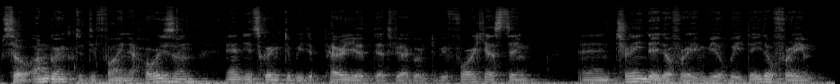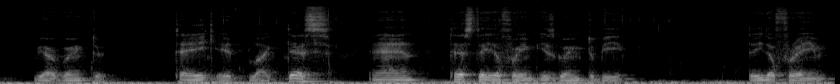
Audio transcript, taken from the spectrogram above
So i'm going to define a horizon and it's going to be the period that we are going to be forecasting. And train data frame will be data frame. We are going to take it like this and test data frame is going to be data frame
